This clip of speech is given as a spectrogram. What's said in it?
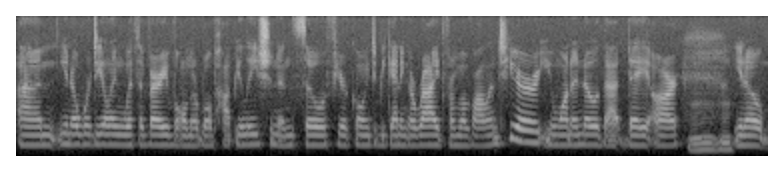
Um, you know, we're dealing with a very vulnerable population, and so if you're going to be getting a ride from a volunteer, you want to know that they are, you know,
